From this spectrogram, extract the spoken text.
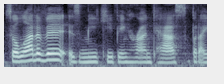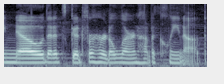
So a lot of it is me keeping her on task, but I know that it's good for her to learn how to clean up.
